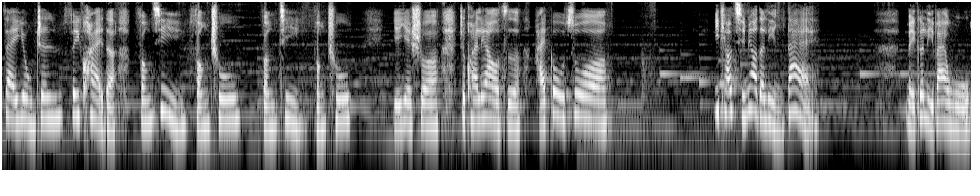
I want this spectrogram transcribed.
再用针飞快地缝进缝出，缝进缝出。爷爷说：“这块料子还够做一条奇妙的领带。”每个礼拜五，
